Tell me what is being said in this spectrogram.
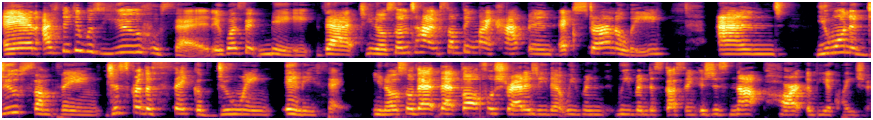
and I think it was you who said, it wasn't me, that, you know, sometimes something might happen externally and you want to do something just for the sake of doing anything. You know, so that that thoughtful strategy that we've been we've been discussing is just not part of the equation.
